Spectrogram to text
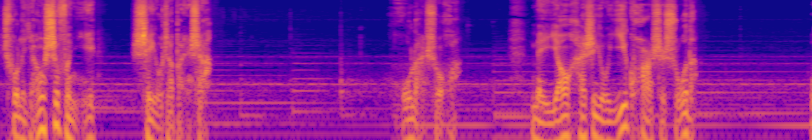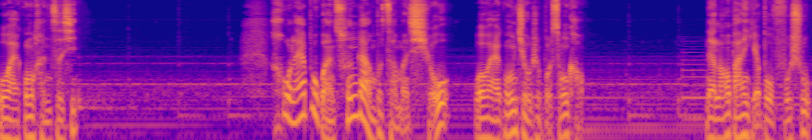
除了杨师傅你，谁有这本事啊？”胡乱说话，每窑还是有一块是熟的。我外公很自信。后来不管村干部怎么求。我外公就是不松口，那老板也不服输，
